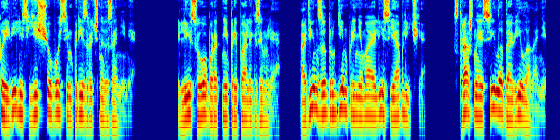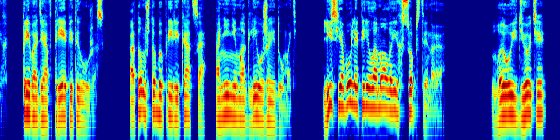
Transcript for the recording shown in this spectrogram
появились еще восемь призрачных за ними. Лисы-оборотни припали к земле, один за другим принимая лисье обличье. Страшная сила давила на них, приводя в трепет и ужас. О том, чтобы пререкаться, они не могли уже и думать. Лисья воля переломала их собственную. «Вы уйдете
